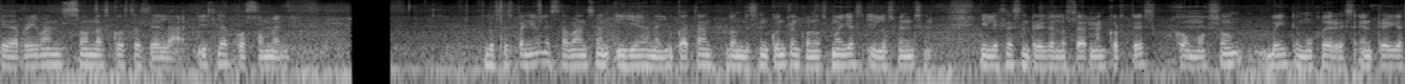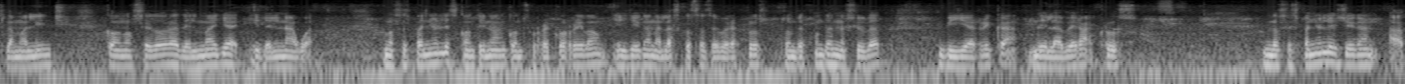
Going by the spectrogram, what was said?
que arriban son las costas de la isla Cozumel. Los españoles avanzan y llegan a Yucatán, donde se encuentran con los mayas y los vencen, y les hacen regalos a Hernán Cortés, como son 20 mujeres, entre ellas la Malinche, conocedora del maya y del náhuatl. Los españoles continúan con su recorrido y llegan a las costas de Veracruz, donde fundan la ciudad Villarrica de la Veracruz. Los españoles llegan a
